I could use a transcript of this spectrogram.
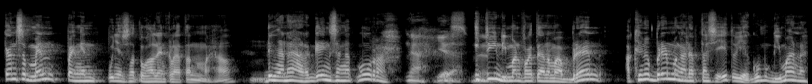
kan semen pengen punya satu hal yang kelihatan mahal dengan harga yang sangat murah. Nah, yes. Itu yang dimanfaatkan sama brand. Akhirnya brand mengadaptasi itu. Ya gue mau gimana?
